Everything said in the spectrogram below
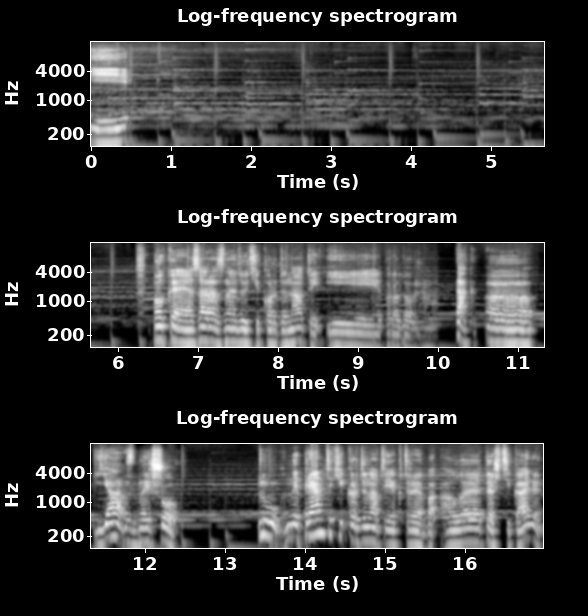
І. Окей, я зараз знайду ці координати і продовжимо. Так, е, я знайшов. Ну, не прям такі координати, як треба, але теж цікаві.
